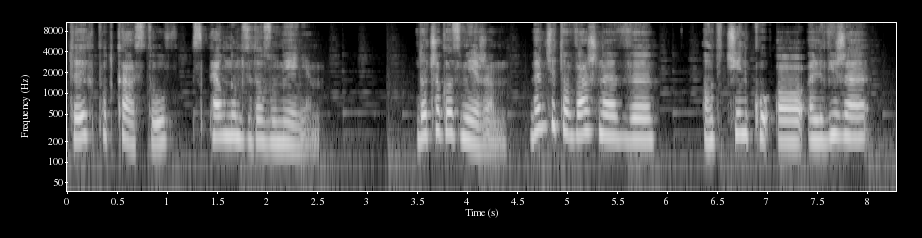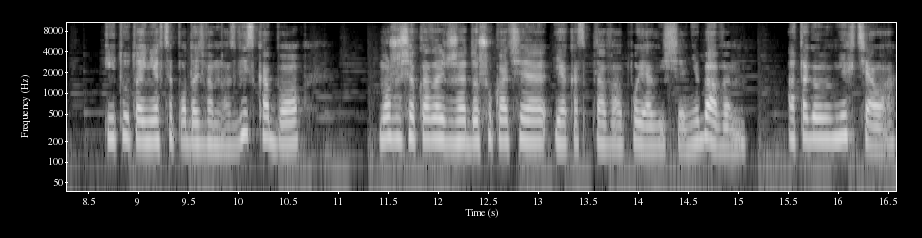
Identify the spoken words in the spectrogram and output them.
tych podcastów z pełnym zrozumieniem. Do czego zmierzam? Będzie to ważne w odcinku o Elwirze i tutaj nie chcę podać Wam nazwiska, bo może się okazać, że doszukacie, jaka sprawa pojawi się niebawem, a tego bym nie chciała.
